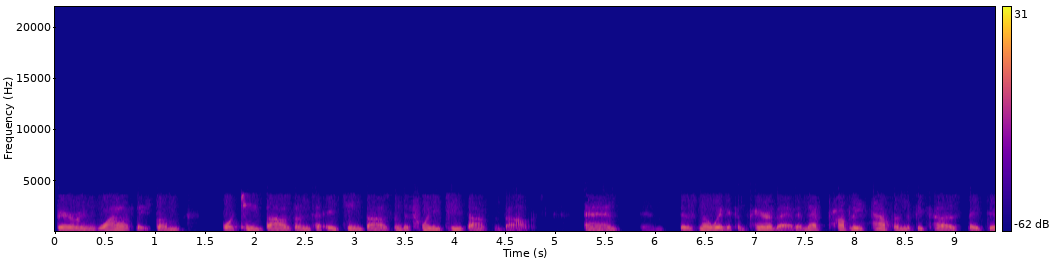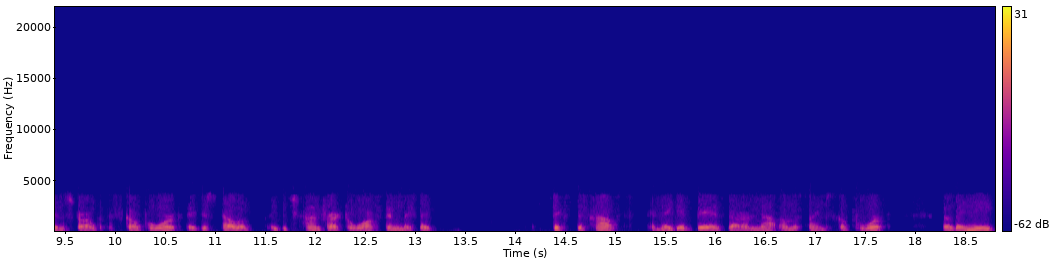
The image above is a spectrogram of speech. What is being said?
varying wildly from fourteen thousand to eighteen thousand to twenty-two thousand dollars, and and there's no way to compare that. And that probably happened because they didn't start with the scope of work. They just tell them, each contractor walks in and they say, fix this house. And they get bids that are not on the same scope of work. So they need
